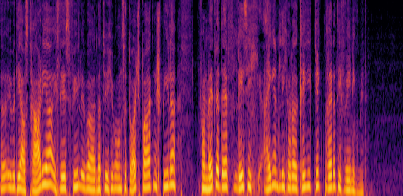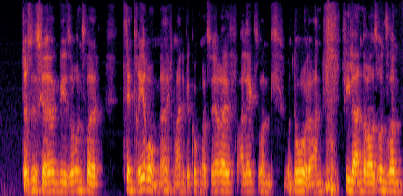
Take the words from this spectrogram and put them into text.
äh, über die Australier. Ich lese viel über natürlich über unsere deutschsprachigen Spieler. Von Medvedev lese ich eigentlich oder kriege kriegt relativ wenig mit. Das ist ja irgendwie so unsere Zentrierung. Ne? Ich meine, wir gucken auf Zverev, Alex und, und du oder an viele andere aus unserem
